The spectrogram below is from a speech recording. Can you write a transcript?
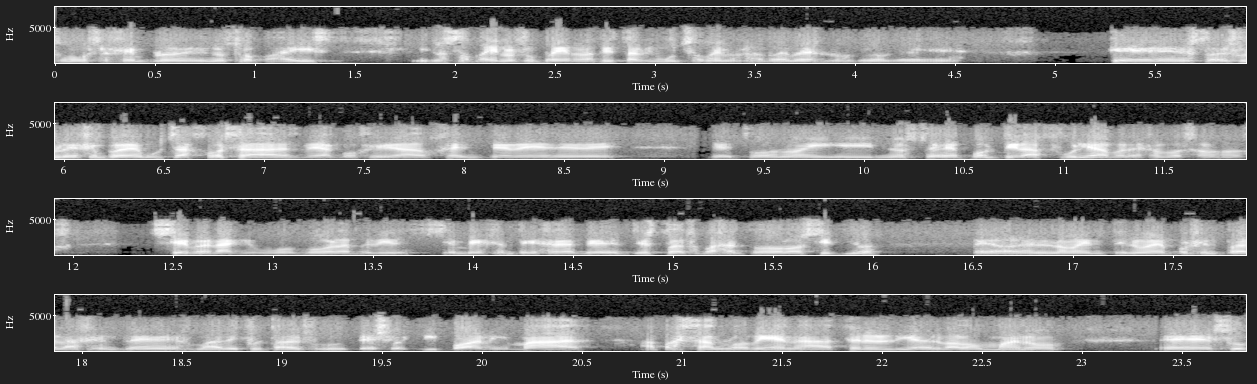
somos ejemplo de nuestro país y nuestro país no es un país racista ni mucho menos al revés, ¿no? Creo que esto es un ejemplo de muchas cosas, de acogida a gente, de, de, todo, ¿no? Y nuestro deporte y la furia, por ejemplo, sí es verdad que, puedo repetir, siempre hay gente que se repite texto, eso pasa en todos los sitios, pero el 99% de la gente va a disfrutar de su, de su equipo, a animar, a pasarlo bien, a hacer el día del balonmano eh, su,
